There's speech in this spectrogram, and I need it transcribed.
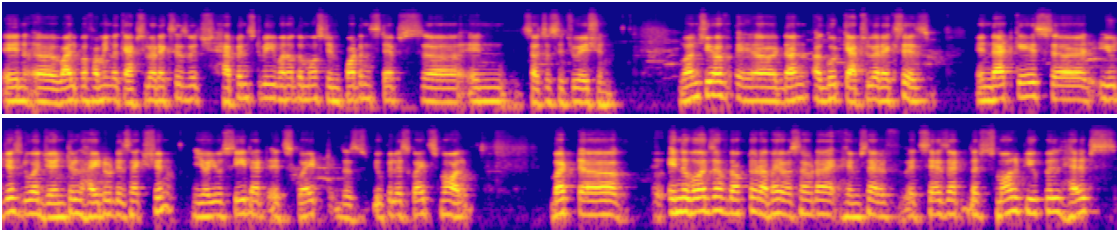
in uh, while performing the capsular access, which happens to be one of the most important steps in such a situation. Once you have done a good capsular access, in that case, uh, you just do a gentle hydrodissection. Here you see that it's quite, this pupil is quite small. But uh, in the words of Dr. Abhay Vasavada himself, it says that the small pupil helps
